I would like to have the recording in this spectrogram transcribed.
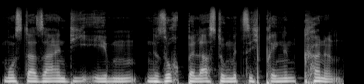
Muster sein, die eben eine Suchtbelastung mit sich bringen können.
